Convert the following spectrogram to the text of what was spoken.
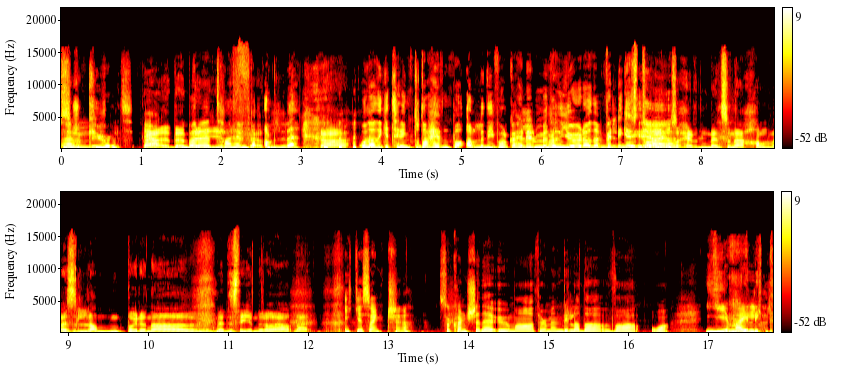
Hun er så kul! Ja, Hun bare tar hevn på alle. Ja. Og hun hadde ikke trengt å ta hevn på alle de folka heller, men hun gjør det, og det er veldig gøy. Så tar hun også hevn mens hun er halvveis lam pga. medisiner og ja, nei. Ikke sant? Så kanskje det Uma Thurman ville da, var å gi meg litt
